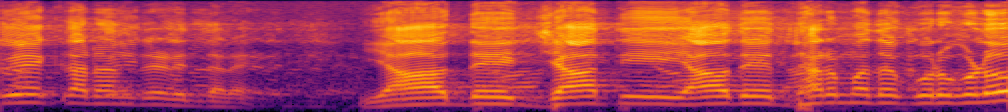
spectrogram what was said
ವಿವೇಕಾನಂದ ಹೇಳಿದ್ದಾರೆ. ಯಾವುದೇ ಜಾತಿ, ಯಾವುದೇ ಧರ್ಮದ ಗುರುಗಳು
